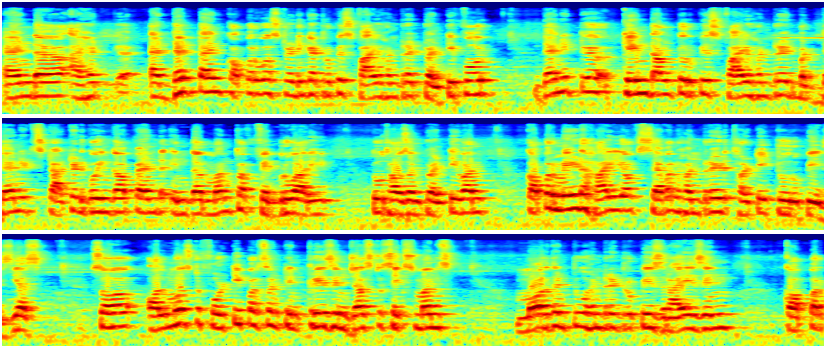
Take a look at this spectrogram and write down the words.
and uh, I had uh, at that time copper was trading at rupees 524 then it uh, came down to rupees 500 but then it started going up and in the month of February 2021 copper made a high of 732 rupees. Yes. So almost 40% increase in just 6 months. More than 200 rupees rise in copper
